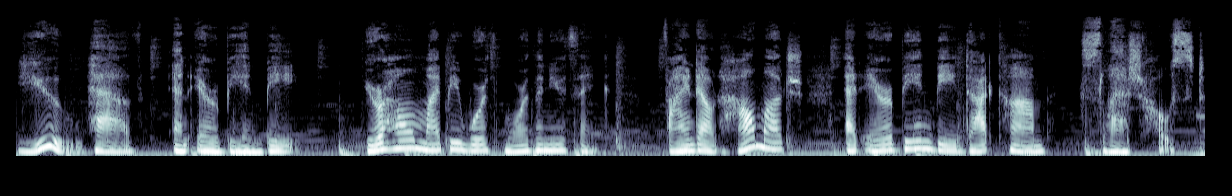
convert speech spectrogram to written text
you have an Airbnb. Your home might be worth more than you think. Find out how much at airbnb.com/slash host.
